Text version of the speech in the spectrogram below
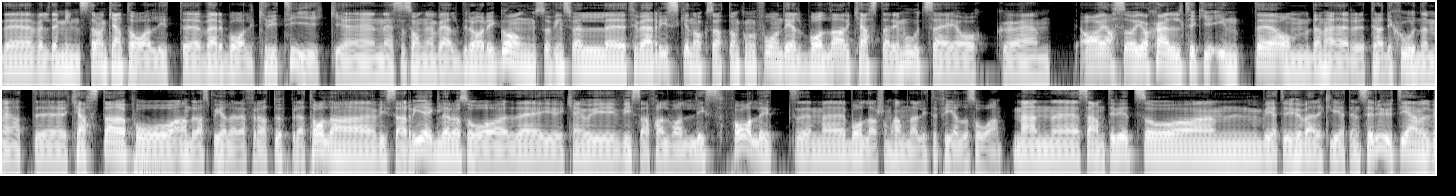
Det är väl det minsta de kan ta, lite verbal kritik. Eh, när säsongen väl drar igång så finns väl eh, tyvärr risken också att de kommer få en del bollar kastade emot sig och ehm, Ja, alltså jag själv tycker ju inte om den här traditionen med att eh, kasta på andra spelare för att upprätthålla vissa regler och så. Det ju, kan ju i vissa fall vara livsfarligt eh, med bollar som hamnar lite fel och så. Men eh, samtidigt så um, vet jag ju hur verkligheten ser ut i MLB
